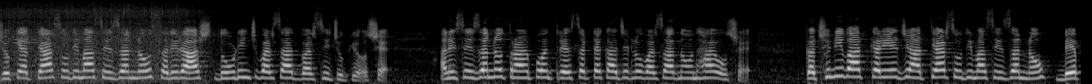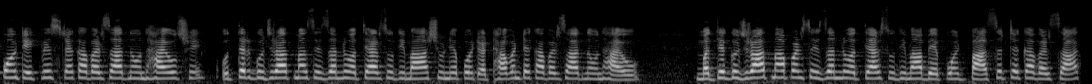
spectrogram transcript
જો કે અત્યાર સુધીમાં સિઝનનો સરેરાશ દોઢ ઇંચ વરસાદ વરસી ચૂક્યો છે અને સિઝનનો ત્રણ પોઈન્ટ ત્રેસઠ ટકા જેટલો વરસાદ નોંધાયો છે. કચ્છની વાત કરીએ, જ્યાં અત્યાર સુધીમાં સિઝનનો બે પોઈન્ટ એકવીસ ટકા વરસાદ નોંધાયો છે. ઉત્તર ગુજરાતમાં સિઝનનો અત્યાર સુધીમાં શૂન્ય પોઈન્ટ અઠ્ઠાવન ટકા વરસાદ નોંધાયો. મધ્ય ગુજરાતમાં પણ સિઝનનો અત્યાર સુધીમાં બે પોઈન્ટ પાસઠ ટકા વરસાદ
